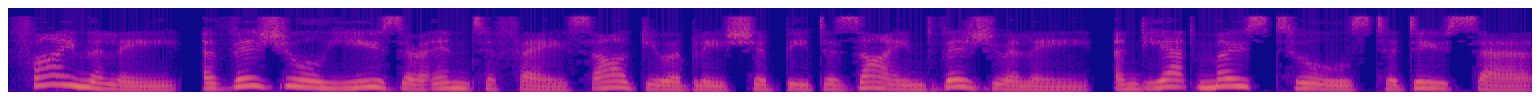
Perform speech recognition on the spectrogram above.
Finally, a visual user interface arguably should be designed visually, and yet most tools to do so,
